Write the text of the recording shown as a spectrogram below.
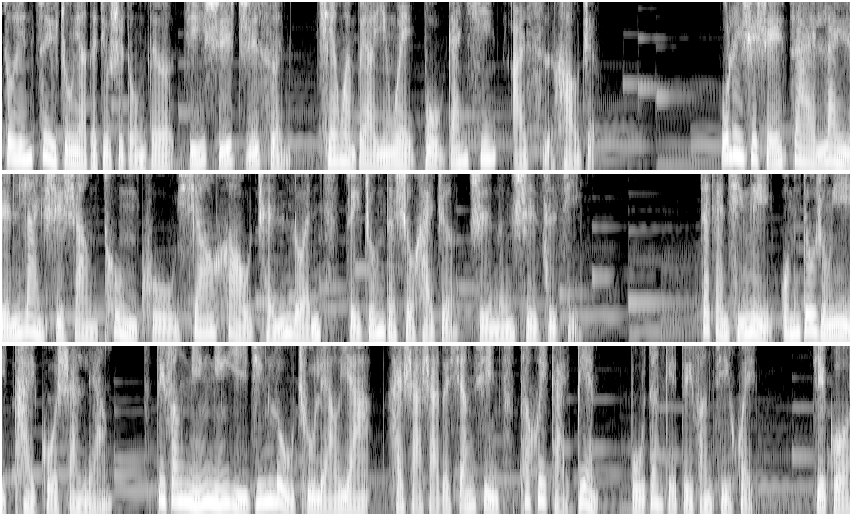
做人最重要的就是懂得及时止损，千万不要因为不甘心而死耗着。无论是谁在烂人烂事上痛苦、消耗、沉沦，最终的受害者只能是自己。在感情里，我们都容易太过善良，对方明明已经露出獠牙，还傻傻的相信他会改变，不断给对方机会，结果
